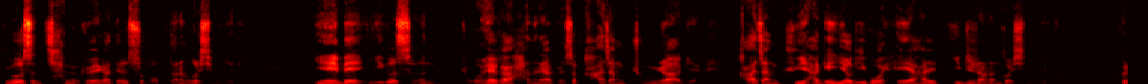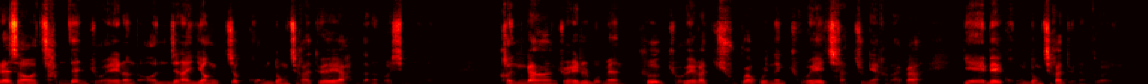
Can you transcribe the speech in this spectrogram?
그것은 참 교회가 될 수 없다는 것입니다. 예배 이것은 교회가 하느님 앞에서 가장 중요하게 가장 귀하게 여기고 해야 할 일이라는 것입니다. 그래서 참된 교회는 언제나 영적 공동체가 되어야 한다는 것입니다. 건강한 교회를 보면 그 교회가 추구하고 있는 교회의 철학 중에 하나가 예배 공동체가 되는 거예요.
